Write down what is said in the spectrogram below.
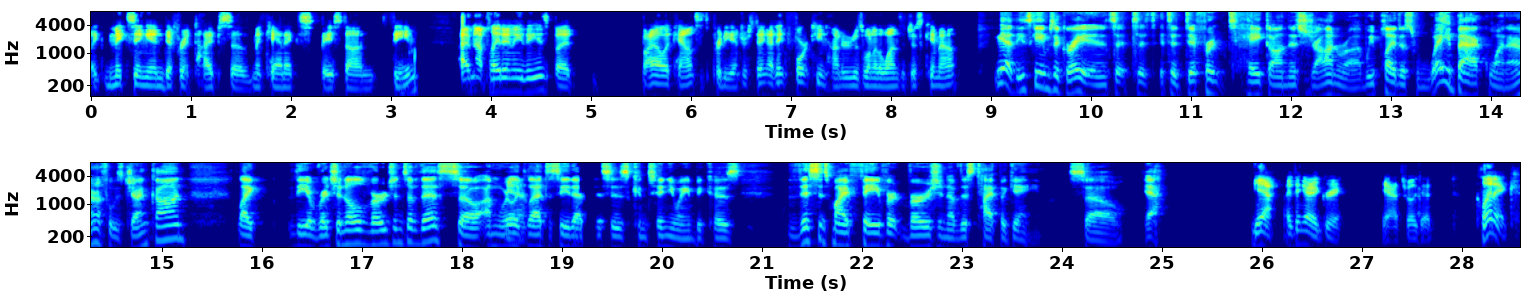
like mixing in different types of mechanics based on theme. I've not played any of these, but by all accounts, it's pretty interesting. I think 1400 is one of the ones that just came out. Yeah, these games are great, and it's a, it's a, it's a different take on this genre. We played this way back when I don't know if it was Gen Con, like the original versions of this. So I'm really yeah. glad to see that this is continuing because this is my favorite version of this type of game. So yeah, yeah, I think I agree. Yeah, it's really good. Clinic,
